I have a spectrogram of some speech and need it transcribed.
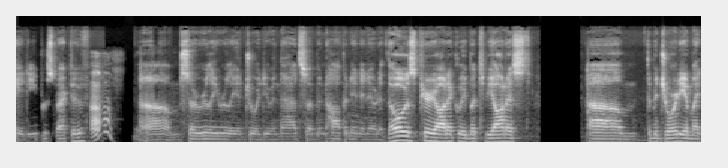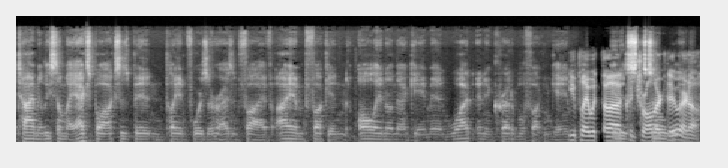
a KD perspective. Oh, Um, so really, really enjoy doing that. So I've been hopping in and out of those periodically. But to be honest, um, the majority of my time, at least on my Xbox, has been playing Forza Horizon Five. I am fucking all in on that game, man. What an incredible fucking game! you play with the It is controller so too, or no?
